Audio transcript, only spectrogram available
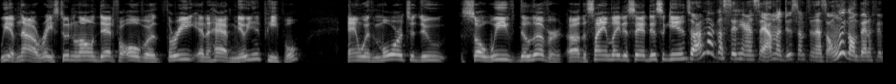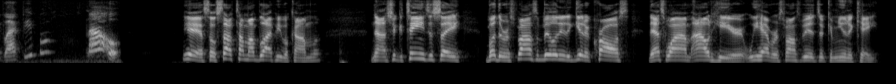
we have now raised student loan debt for over three and a half million people. And with more to do, so we've delivered. Uh, the same lady said this again. So I'm not gonna sit here and say I'm gonna do something that's only gonna benefit black people. No. Yeah, so stop talking about black people, Kamala. Now she continues to say, but the responsibility to get across, that's why I'm out here. We have a responsibility to communicate.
